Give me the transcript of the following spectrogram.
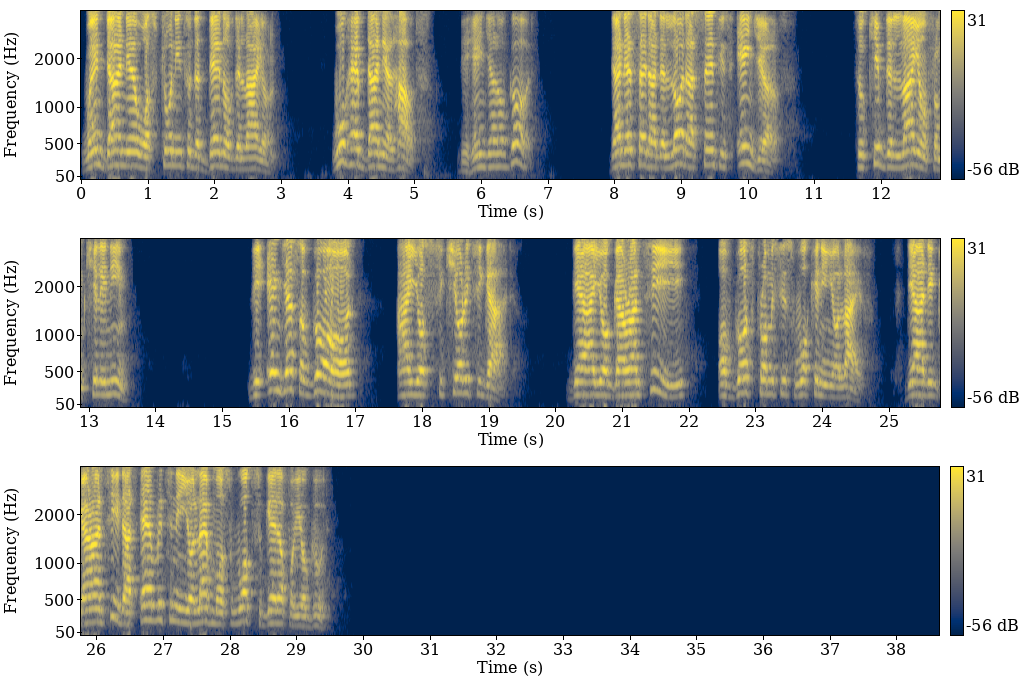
When Daniel was thrown into the den of the lion, who helped Daniel out? The angel of God. Daniel said that the Lord has sent his angels to keep the lion from killing him. The angels of God are your security guard. They are your guarantee of God's promises working in your life. They are the guarantee that everything in your life must work together for your good.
